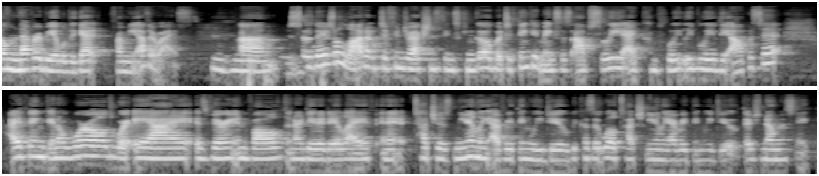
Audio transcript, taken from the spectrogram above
they'll never be able to get from me otherwise. Mm-hmm. Um, so there's a lot of different directions things can go, but to think it makes us obsolete, I completely believe the opposite. I think in a world where AI is very involved in our day to day life and it touches nearly everything we do, because it will touch nearly everything we do, there's no mistake.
